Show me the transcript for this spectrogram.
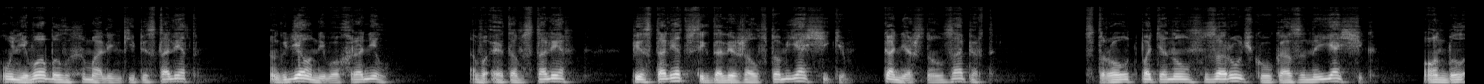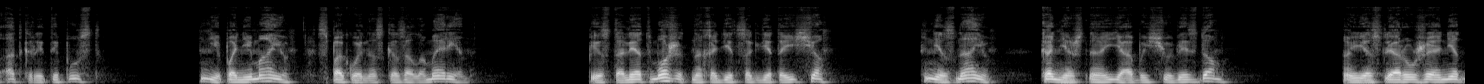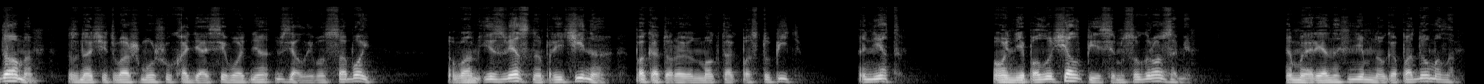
У него был маленький пистолет. Где он его хранил? В этом столе. Пистолет всегда лежал в том ящике. Конечно, он заперт. Строуд потянул за ручку указанный ящик. Он был открыт и пуст. «Не понимаю», — спокойно сказала Мэриан. «Пистолет может находиться где-то еще», «Не знаю. Конечно, я обыщу весь дом». «Если оружия нет дома, значит, ваш муж, уходя сегодня, взял его с собой. Вам известна причина, по которой он мог так поступить?» «Нет». Он не получал писем с угрозами. Мэриан немного подумала.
